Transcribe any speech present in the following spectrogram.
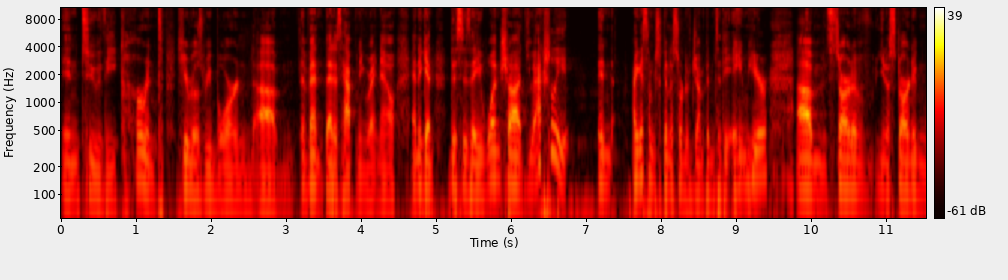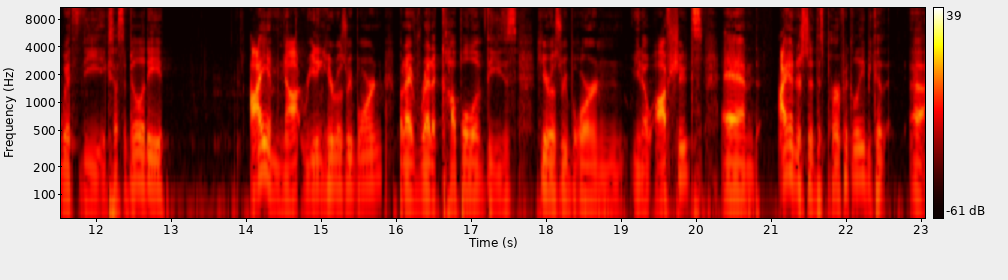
into the current Heroes Reborn um, event that is happening right now. And again, this is a one shot. You actually and I guess I'm just going to sort of jump into the aim here. Um, start of you know starting with the accessibility. I am not reading Heroes Reborn, but I've read a couple of these Heroes Reborn, you know, offshoots, and I understood this perfectly because uh,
